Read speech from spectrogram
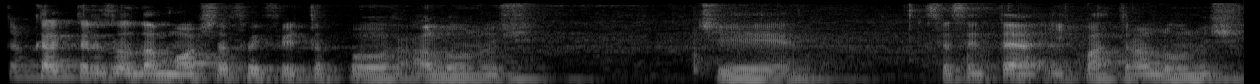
Então, a caracterização da amostra foi feita por alunos de 64 alunos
